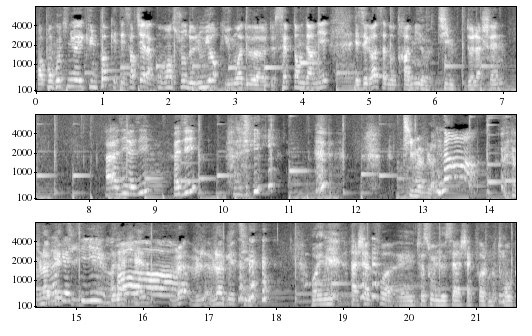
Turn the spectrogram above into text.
Alors, on continue avec une pop qui était sortie à la convention de New York du mois de, euh, de septembre dernier. Et c'est grâce à notre ami euh, Tim de la chaîne. Ah, vas-y, vas-y, vas-y, vas-y. Tim Vlog. Non. Vlog Tim. team. De la Oh. chaîne Vlog Tim. Ouais, nous, à chaque fois, et de toute façon il le sait à chaque fois, je me trompe.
